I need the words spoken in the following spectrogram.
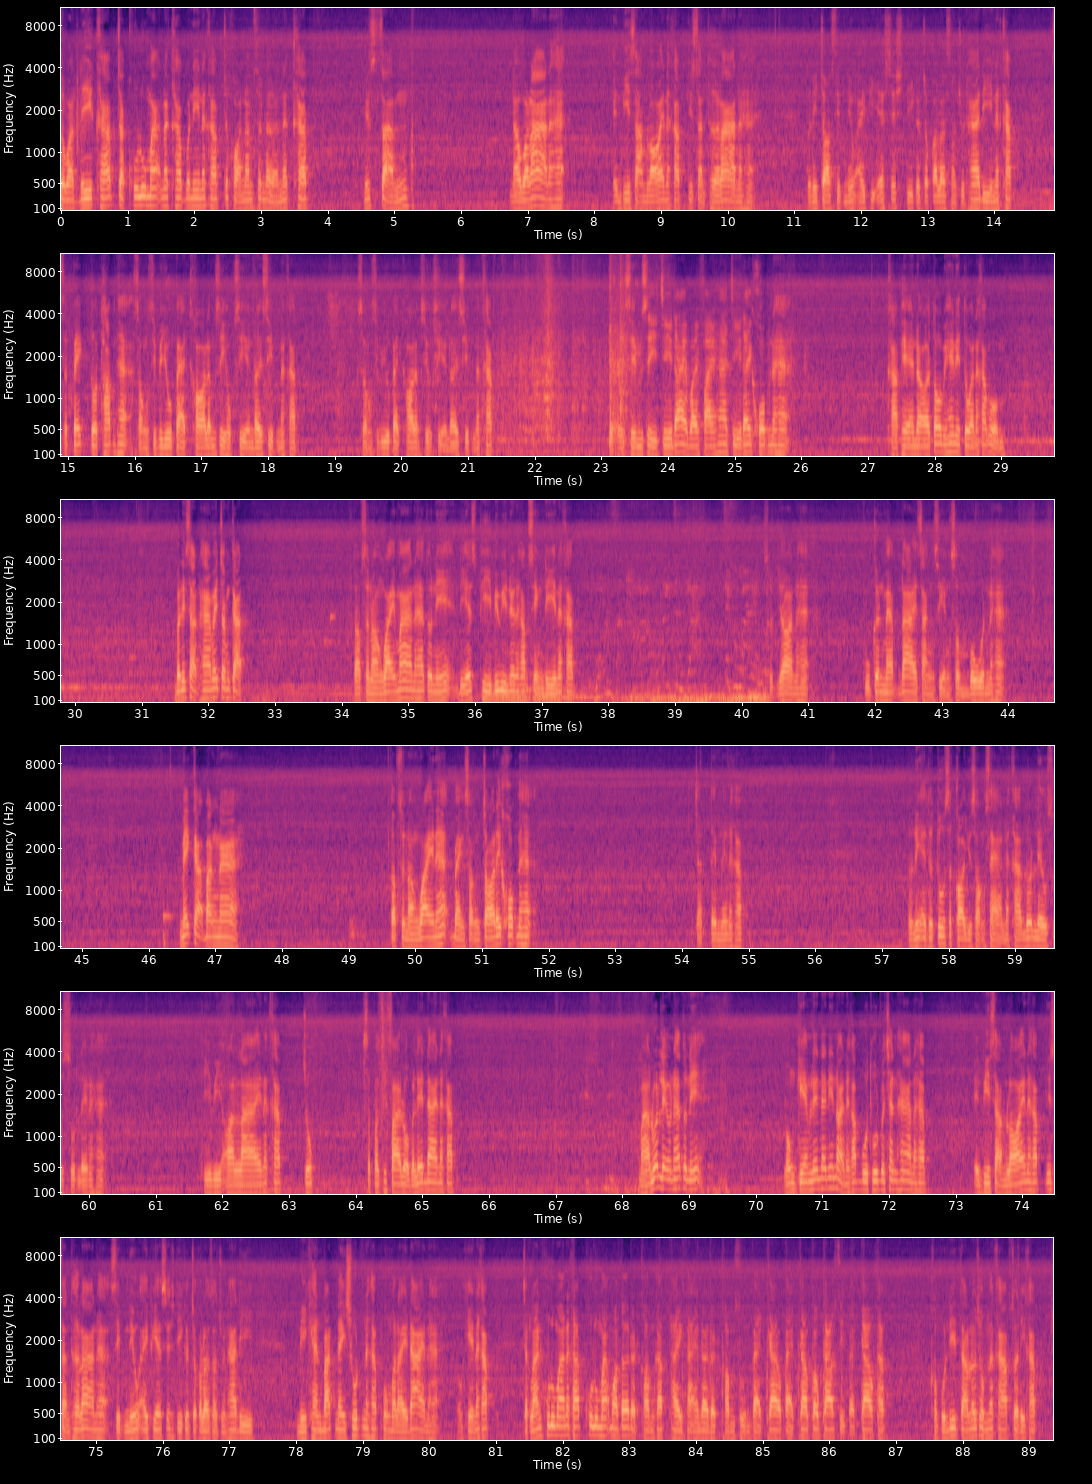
สวัสดีครับจากคุรุมะนะครับ วันนี้นะครับจะขอนำเสนอนะครับ Nissan Navara นะฮะ NP 300นะครับ Nissan Terra นะฮะ ตัวนี้จอ 10 นิ้ว IPS HD กระจกกันรอย 2.5D นะครับ สเปคตัวท็อปนะฮะ2 CPU 8 core RAM 464 Android 10 นะครับ 2 CPU 8 core RAM 464 Android 10 นะครับซิม 4G ได้ Wi-Fi 5G ได้ครบนะฮะคาเพย์ Android Auto มีให้ในตัวนะครับผม บริษัทฮาไม่จำกัด ตอบสนองไวมากนะฮะตัวนี้ DSP บิวินด้วยนะครับ เสียงดีนะครับ สุดยอดนะฮะ Google Map ได้สั่งเสียงสมบูรณ์นะฮะเมกะบางนา ตอบสนองไวนะฮะ แบ่ง 2 จอได้ครบนะฮะ จัดเต็มเลยนะครับ ตัวนี้ไอ AnTuTu score อยู่ 2 0 0 0 0 0นะครับ รวดเร็วสุด ๆ เลยนะฮะ ทีวีออนไลน์นะครับ JOOX Spotify โหลดมาเล่นได้นะครับ มารวดเร็วนะตัวนี้ ลงเกมเล่นได้นิดหน่อยนะครับบลูทูธเวอร์ชัน5 นะครับ NP 300นะครับ Nissan Terra นะฮะ10 นิ้ว IPS HD กระจกกันรอย 2.5D มี CANBUS ในชุดนะครับพวงมาลัยได้นะฮะโอเคนะครับ จากร้านคุรุมะนะครับคุรุมะมอเตอร์ .com ครับไทยคา android com 0898999489 ครับ ขอบคุณที่ตามรับชมนะครับ สวัสดีครับ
